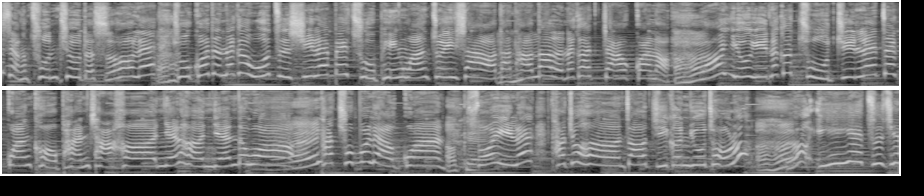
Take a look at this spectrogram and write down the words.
是讲春秋的时候嘞，楚国的那个伍子胥嘞被楚平王追杀哦，他逃到了那个昭关哦，然后由于那个楚军嘞在关口盘查很严很严的哦哎，他出不了关 OK 所以嘞他就很着急跟忧愁咯，嗯哼然后一夜之间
